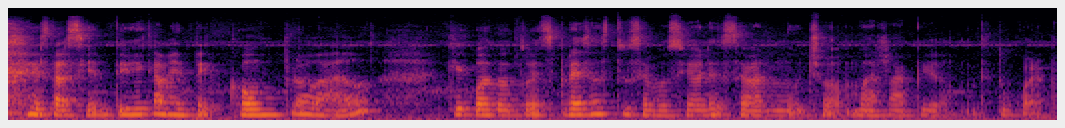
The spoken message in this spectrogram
está científicamente comprobado que cuando tú expresas tus emociones se van mucho más rápido de tu cuerpo.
